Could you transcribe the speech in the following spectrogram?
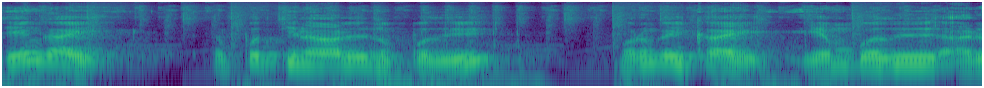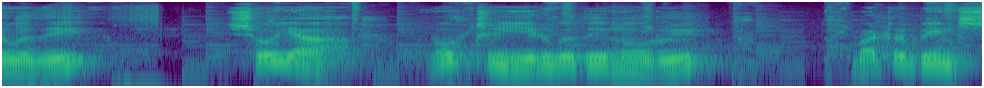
தேங்காய் முப்பத்தி நாலு முப்பது முருங்கைக்காய் எண்பது அறுபது சோயா நூற்றி இருபது நூறு பட்டர் பீன்ஸ்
